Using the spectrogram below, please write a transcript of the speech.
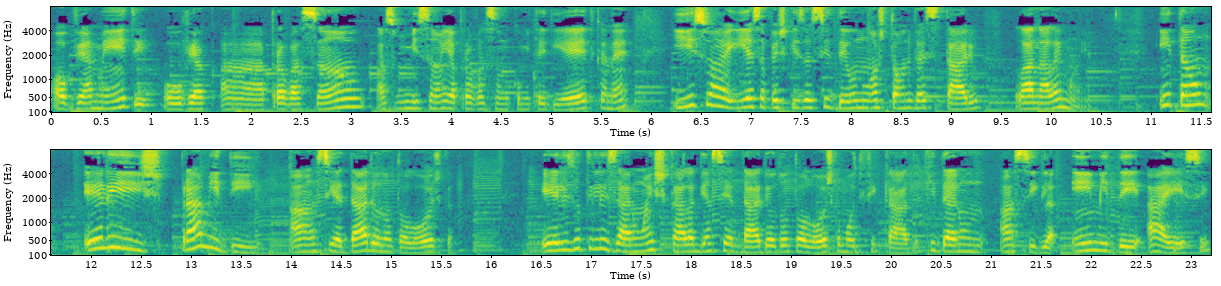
Obviamente, houve a, a, aprovação, a submissão e aprovação no comitê de ética, né? E isso aí, essa pesquisa se deu no hospital universitário lá na Alemanha. Então, eles, para medir a ansiedade odontológica, eles utilizaram uma escala de ansiedade odontológica modificada, que deram a sigla MDAS,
